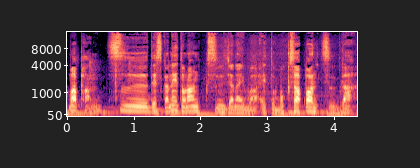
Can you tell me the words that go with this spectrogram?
まあ、パンツですかね。トランクスじゃないわ、えっと、ボクサーパンツが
